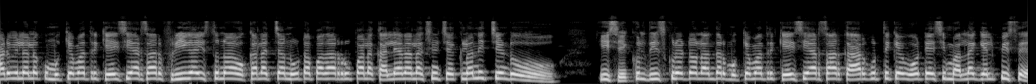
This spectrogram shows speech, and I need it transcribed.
ఆడపిల్లలకు ముఖ్యమంత్రి కేసీఆర్ సార్ ఫ్రీగా ఇస్తున్న ఒక లక్ష నూట పదహారు రూపాయల కళ్యాణ లక్ష్మి చెక్కులను ఇచ్చిండు. ఈ చెక్కులు తీసుకునేటోళ్ళందరూ ముఖ్యమంత్రి కేసీఆర్ సార్ కారు గుర్తుకే ఓటేసి మళ్ళా గెలిపిస్తే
